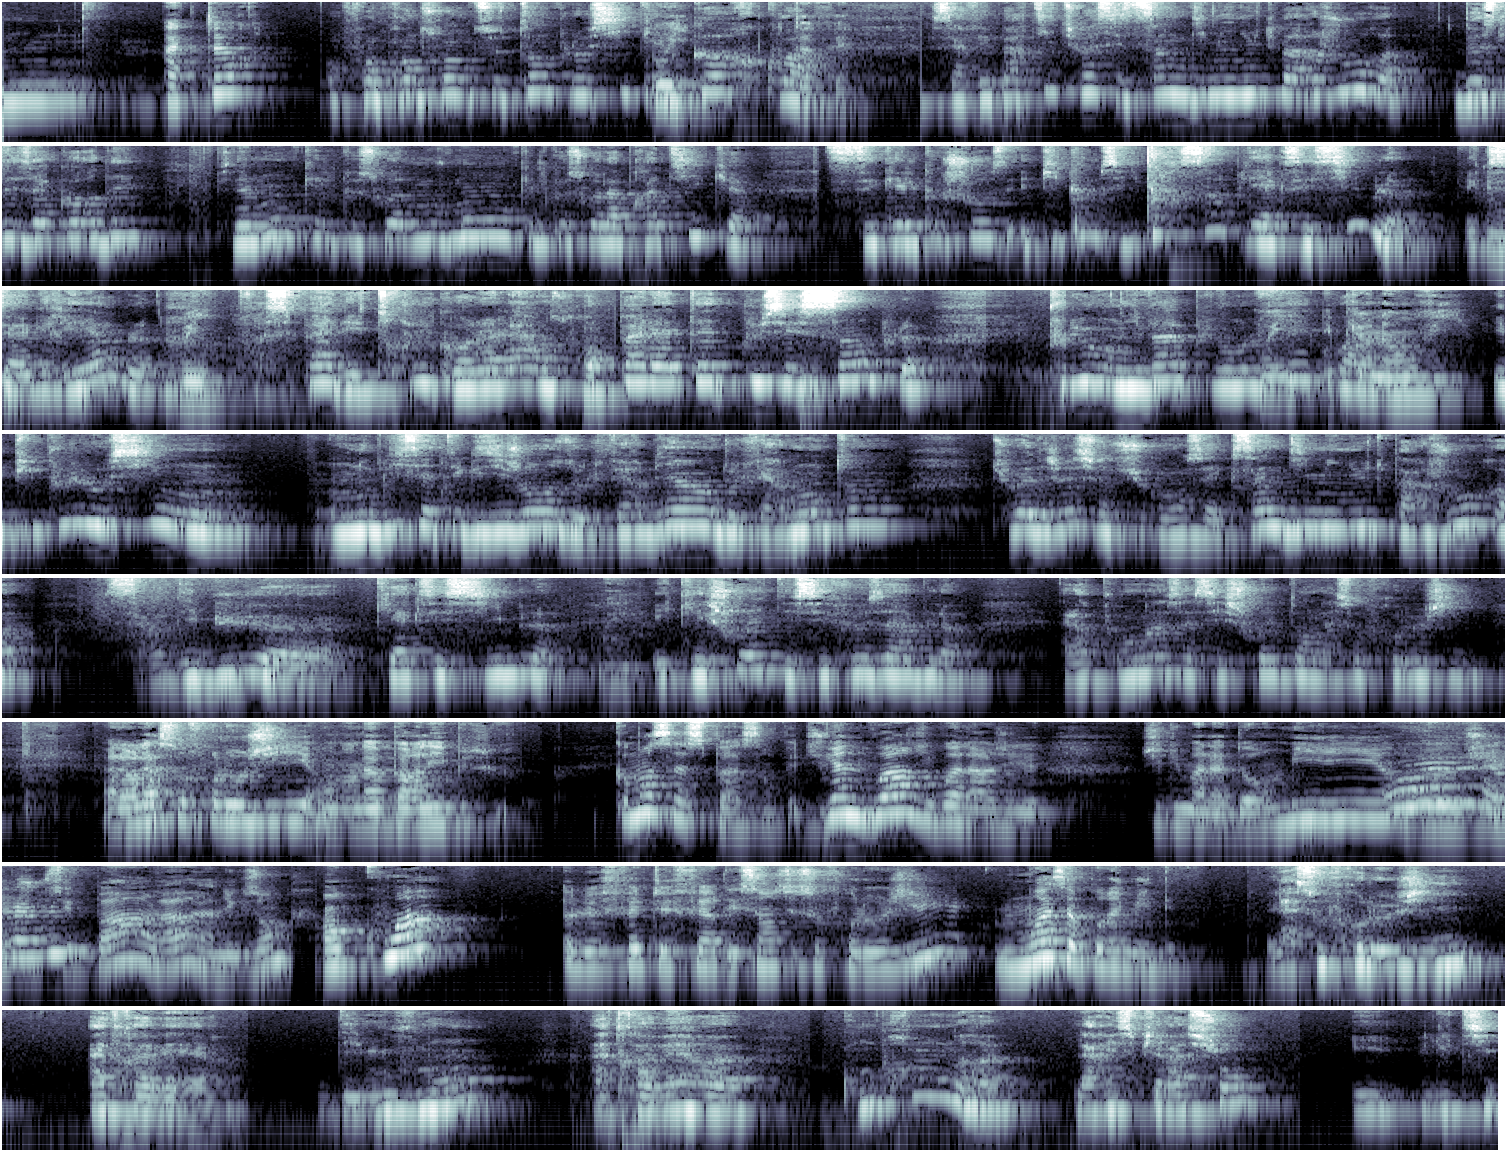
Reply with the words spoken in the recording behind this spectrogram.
Acteur? enfin, prendre soin de ce temple aussi, qu'est Oui, le corps, Tout quoi. à fait. Ça fait partie, tu vois, ces 5-10 minutes par jour, de se les accorder. Finalement, quel que soit le mouvement, quelle que soit la pratique, c'est quelque chose. Et puis comme c'est hyper simple et accessible, et que c'est Mm. agréable, Oui. enfin c'est pas des trucs, oh là là, on se prend pas la tête, plus c'est simple, plus on y va, plus on le Oui, fait, et quoi. puis on a envie. Et puis plus aussi on, on oublie cette exigence de le faire bien, de le faire longtemps. Tu vois, déjà, si tu commences avec 5-10 minutes par jour, c'est un début euh, qui est accessible Oui. et qui est chouette et c'est faisable. Alors pour moi, ça c'est chouette dans la sophrologie. Alors la sophrologie, on en a parlé. Comment ça se passe en fait? Je viens de voir, je dis voilà, j'ai, du mal à dormir, euh, bah je oui. sais pas, là, un exemple. En quoi le fait de faire des séances de sophrologie, moi, ça pourrait m'aider? La sophrologie, à travers des mouvements, à travers euh, comprendre la respiration et,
